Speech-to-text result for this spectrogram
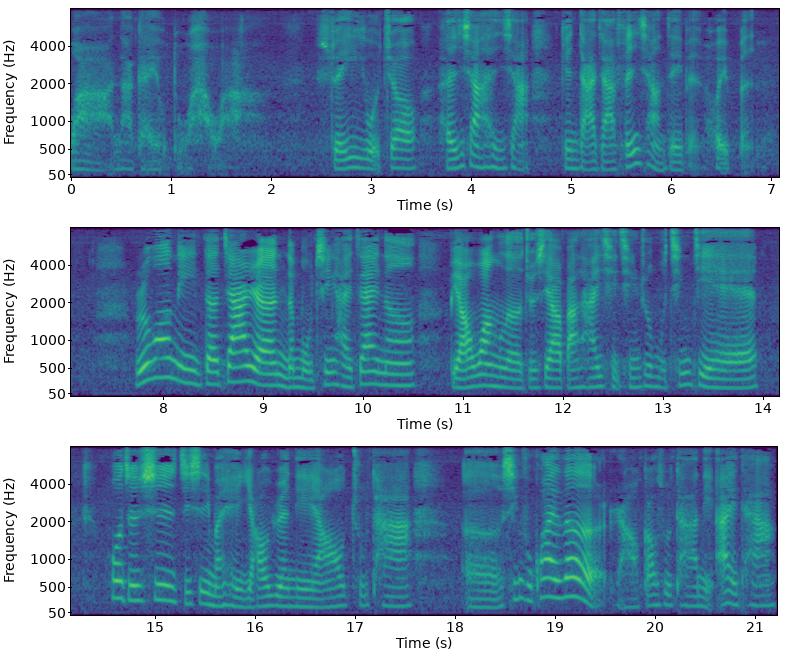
哇，那该有多好啊！所以我就很想很想跟大家分享这本绘本。如果你的家人、你的母亲还在呢，不要忘了，就是要帮他一起庆祝母亲节，或者是即使你们很遥远，你也要祝他呃幸福快乐，然后告诉他你爱他。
